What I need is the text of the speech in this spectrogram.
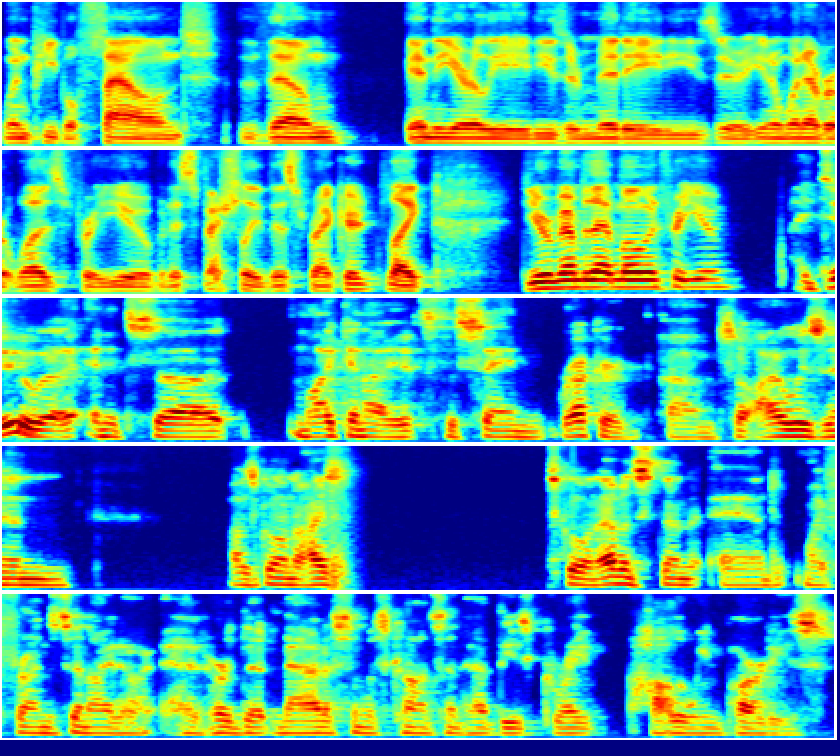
when people found them in the early 80s or mid 80s or you know whenever it was for you but especially this record like do you remember that moment for you i do uh, and it's uh mike and i it's the same record um so i was in i was going to high school in evanston and my friends and i had heard that madison wisconsin had these great halloween parties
